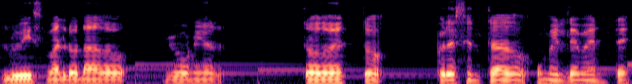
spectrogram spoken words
Luis Maldonado Jr., todo esto presentado humildemente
